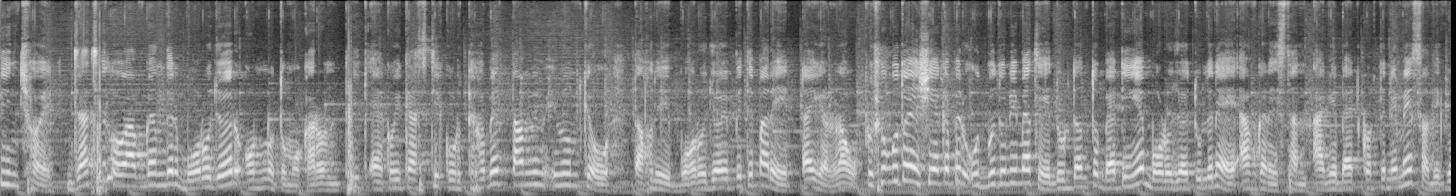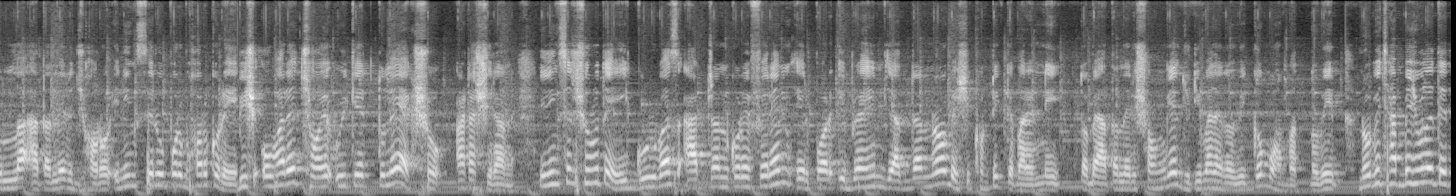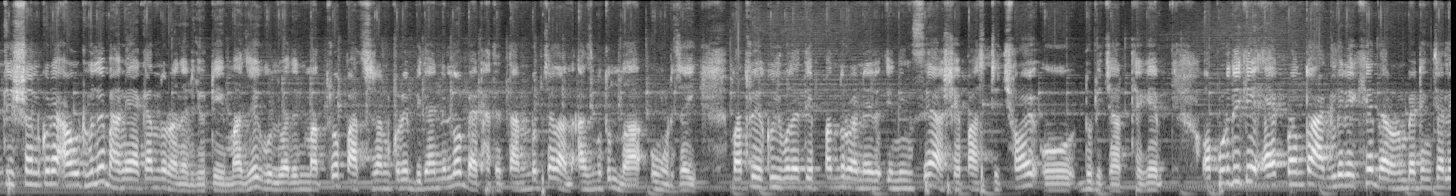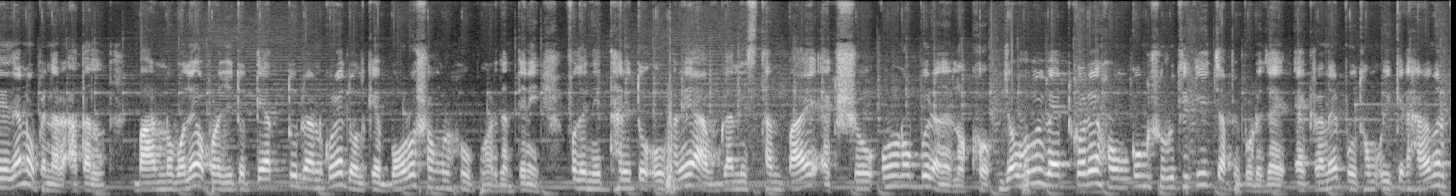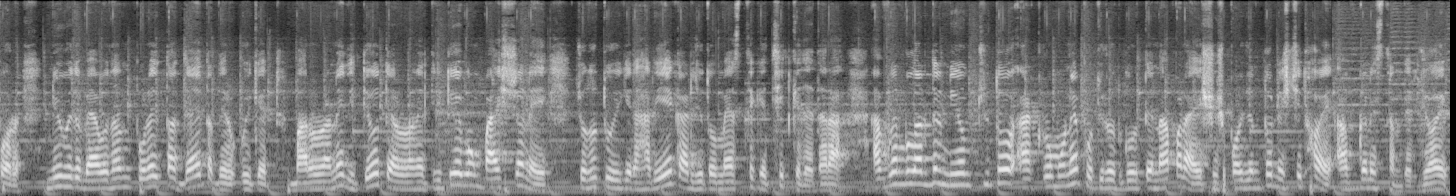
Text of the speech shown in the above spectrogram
তিন ছয়, যা ছিল আফগানদের বড় জয়ের অন্যতম কারণ। ঠিক একই কাজটি করতে হবে তামিম ইমনকেও তাহলে বড় জয় পেতে পারে টাইগাররাও প্রসঙ্গত, এশিয়া কাপের উদ্বোধনী ম্যাচে দুর্দান্ত ব্যাটিংয়ে বড় জয় তুলে নেয় আফগানিস্তান। আগে ব্যাট করতে নেমে সাদিকুল্লাহ আতালের ঝড়ো ইনিংসের উপর ভর করে বিশ ওভারে ছয় উইকেট তুলে একশো আটাশি রান। ইনিংসের শুরুতেই গুরবাজ আট রান করে ফেরেন, এরপর ইব্রাহিম জাদরানরাও বেশিক্ষণ টিকতে পারেননি। তবে আতালের সঙ্গে জুটি বাঁধেন অভিজ্ঞ মোহাম্মদ নবী নবী ছাব্বিশ বলে তেত্রিশ রান করে আউট হলে ভাঙে একান্ন রানের জুটি। মাঝে গুলবাদিন মাত্র পাঁচ রান করে বিদায় নিল ব্যাট হাতে তাণ্ডব চালান আজমতুল্লাহ উমরজাই মাত্র একুশ বলে তেপ্পান্ন রানের ইনিংসে আসে পাঁচটি ছয় ও দুটি চার থেকে। অপরদিকে এক প্রান্ত আগলে রেখে দারুণ ব্যাটিং চালিয়ে যান ওপেনার আতাল। বাহান্ন বলে অপরাজিত তিয়াত্তর রান করে দলকে বড় সংগ্রহ উপহার দেন তিনি। ফলে নির্ধারিত ওভারে আফগানিস্তান পায় একশো উননব্বই রানের লক্ষ্য। জবাবে ব্যাট করে হংকং শুরু থেকেই চাপে পড়ে যায়। এক রানের প্রথম উইকেট হারানোর পর নিয়মিত ব্যবধান পড়ে তা যায় তাদের উইকেট বারো রানে দ্বিতীয়, তেরো রানে তৃতীয় এবং বাইশ রানে চতুর্থ উইকেট হারিয়ে কার্যত ম্যাচ থেকে ছিটকে যায় তারা। আফগান বোলারদের নিয়ন্ত্রিত আক্রমণে প্রতিরোধ গড়তে না পারায় শেষ পর্যন্ত নিশ্চিত হয় আফগানিস্তানদের জয়।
